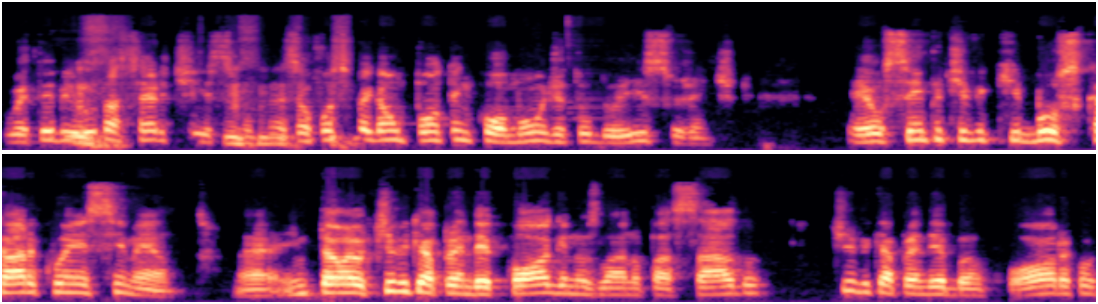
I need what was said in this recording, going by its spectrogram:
o ET Bilu tá certíssimo. Se eu fosse pegar um ponto em comum de tudo isso, gente, eu sempre tive que buscar conhecimento. Né? Então, eu tive que aprender Cognos lá no passado, tive que aprender Banco Oracle,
